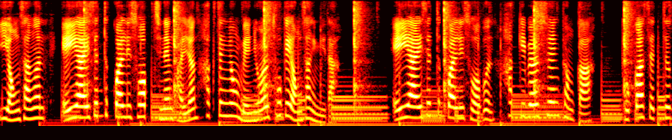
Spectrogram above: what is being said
이 영상은 AI 세트 관리 수업 진행 관련 학생용 매뉴얼 소개 영상입니다. AI 세트 관리 수업은 학기별 수행평가, 교과 세트,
